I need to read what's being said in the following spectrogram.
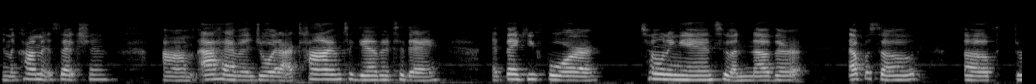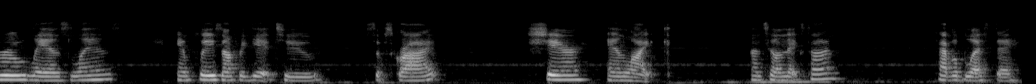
in the comment section. Um, I have enjoyed our time together today. And thank you for tuning in to another episode of Through Lynn's Lens. And please don't forget to subscribe, share, and like. Until next time, have a blessed day.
